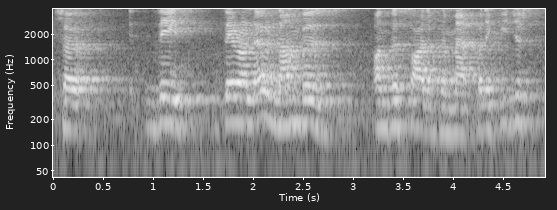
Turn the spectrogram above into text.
So there's there are no numbers on this side of the map, but if you just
